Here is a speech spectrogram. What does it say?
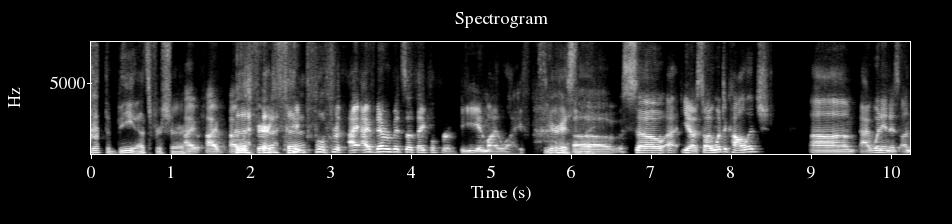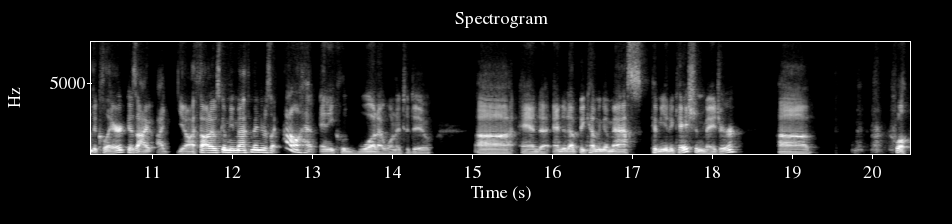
get the B. That's for sure. I I, I was very thankful for. I, have never been so thankful for a B in my life. Seriously. Uh, so uh, you know, so I went to college. Um, I went in as undeclared because I, I, you know, I thought I was going to be a math major. I was like, I don't have any clue what I wanted to do, uh, and uh, ended up becoming a mass communication major. Uh, well,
